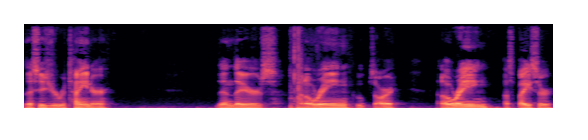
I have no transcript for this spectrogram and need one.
this is your retainer. Then there's an O-ring, oops, sorry, an O-ring, a spacer,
